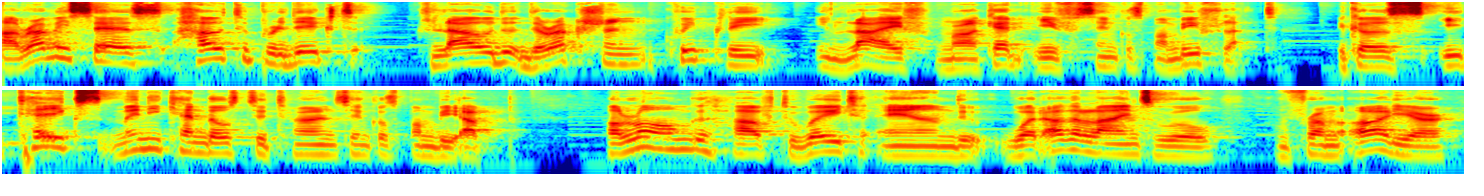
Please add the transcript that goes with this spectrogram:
Uh, Ravi says how to predict cloud direction quickly in live market if single span B flat because it takes many candles to turn single span B up. How long have to wait and what other lines will confirm earlier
